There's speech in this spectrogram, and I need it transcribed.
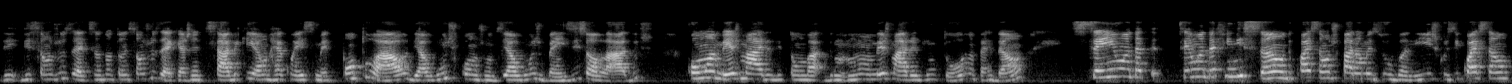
de, de, São José, de Santo Antônio de São José, que a gente sabe que é um reconhecimento pontual de alguns conjuntos e alguns bens isolados, com uma mesma área de tomba, uma mesma área de entorno, perdão, sem uma, sem uma definição de quais são os parâmetros urbanísticos e quais são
